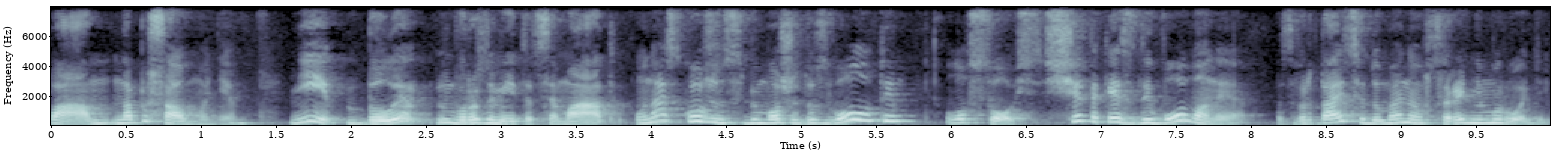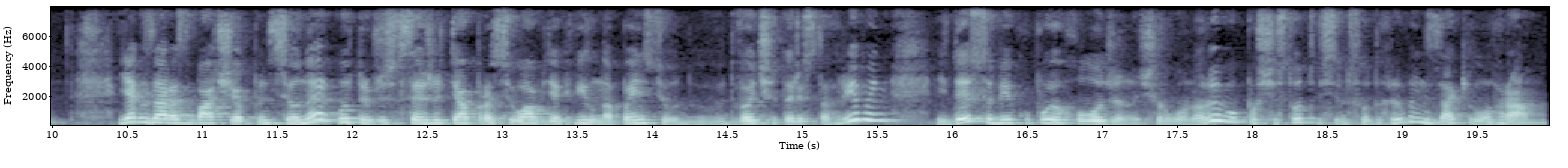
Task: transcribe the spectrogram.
пан написав мені: Ні, були, ну ви розумієте, це мат. У нас кожен собі може дозволити лосось. Ще таке здивоване звертається до мене у середньому роді. Як зараз бачу, як пенсіонер, котрий вже все життя працював як віл на пенсію в 2400 гривень, йде собі купує охолоджену червону рибу по 600-800 гривень за кілограм.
